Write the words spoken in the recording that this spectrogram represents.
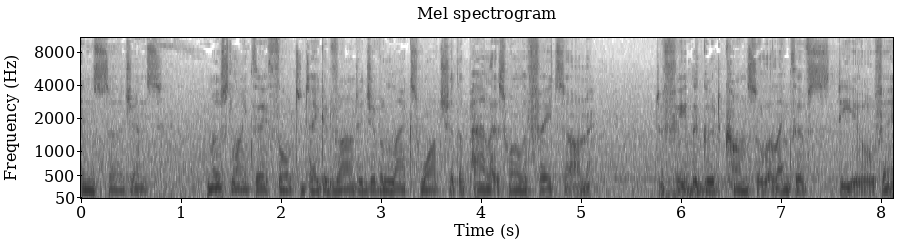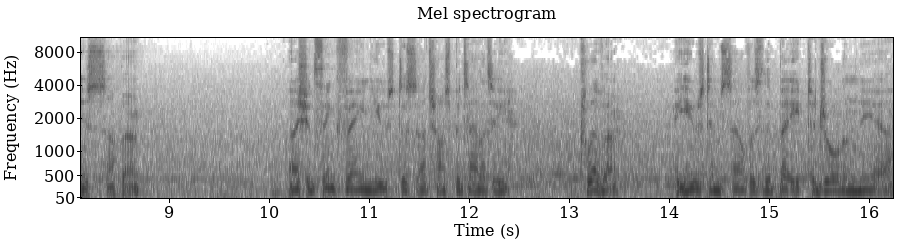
Insurgents. Most like they thought to take advantage of a lax watch at the palace while the fete's on. To feed the good consul a length of steel for his supper. I should think Vayne used to such hospitality. Clever. He used himself as the bait to draw them near,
